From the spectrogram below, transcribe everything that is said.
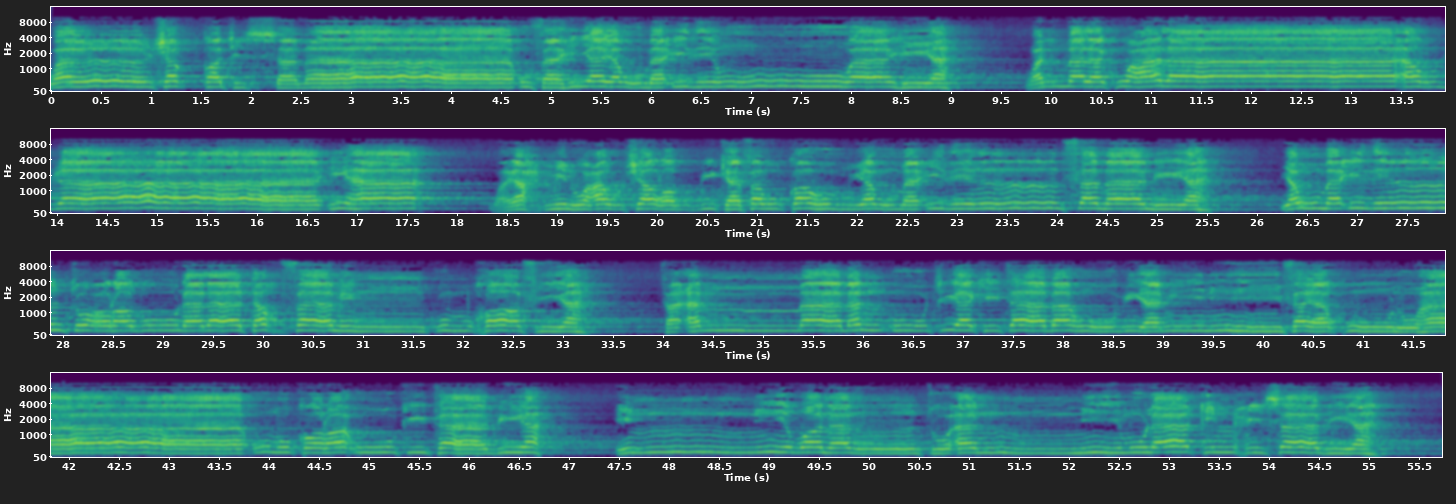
وَانشَقَّتِ السَّمَاءُ فَهِيَ يَوْمَئِذٍ وَاهِيَةٌ وَالْمَلَكُ عَلَى أَرْجَائِهَا وَيَحْمِلُ عَرْشَ رَبِّكَ فَوْقَهُمْ يَوْمَئِذٍ ثَمَانِيَةٌ يَوْمَئِذٍ تُعْرَضُونَ لَا تَخْفَى مِنكُمْ خَافِيَةٌ فَأَمَّا مَنْ أُوتِيَ كِتَابَهُ بِيَمِينِهِ فَيَقُولُ هَاؤُمُ اقْرَءُوا كِتَابِيَهْ إِنِّي ظَنَنتُ أَنِّي مُلَاقٍ حِسَابِيَهْ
